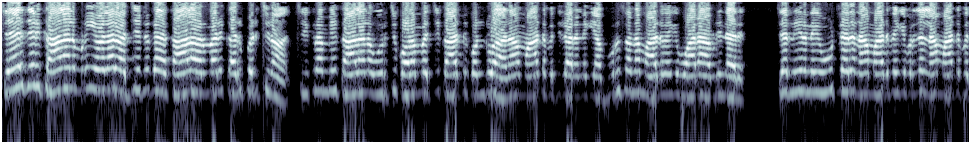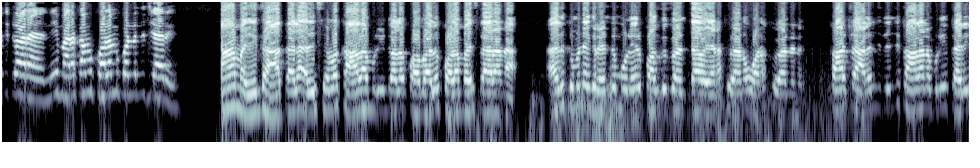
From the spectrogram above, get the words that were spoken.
சரி சரி காளான முடியும் வேலை வச்சிட்டு இருக்க. காளான் ஒரு மாதிரி கருப்படிச்சிடும். சீக்கிரம் போய் காளான உரிச்சு குழம்பு வச்சு காட்டு கொண்டு வா. நான் மாட்டை பத்திட்டு வரேன். இன்னைக்கு புருஷன் மாடு வைக்க போறேன் அப்படின்னாரு. சரி நீ நீ வீட்டுல நான் மாடு வைக்க போறேன். நான் மாட்டை பத்திட்டு வரேன். நீ மறக்காம குழம்பு கொண்டு வந்து சேரு. ஆமா எங்க ஆத்தால அதிசயமா காலம் முடிந்தாலும் கோபாலு குழம்பு வச்சுதாரானா அதுக்கு முன்னாடி ரெண்டு மூணு பேர் பங்குக்கு வந்துட்டா எனக்கு வேணும் உனக்கு வேணும்னு. காட்டுல அலைஞ்சு தெரிஞ்சு காளான முடியும். கறி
